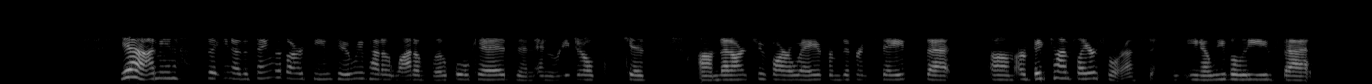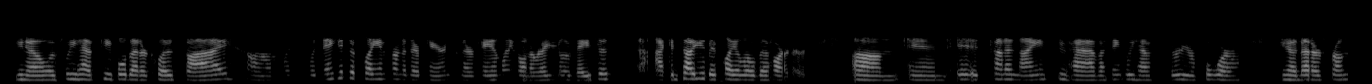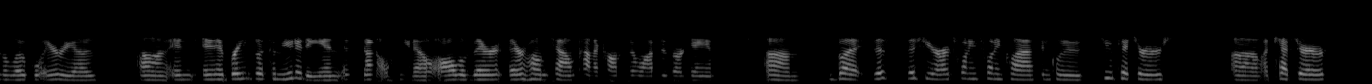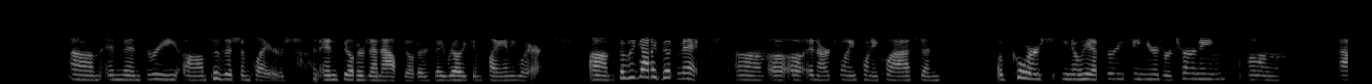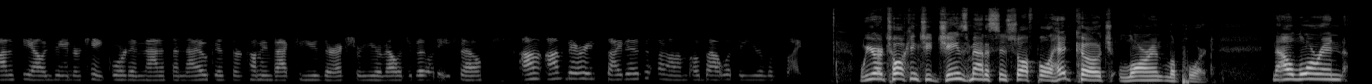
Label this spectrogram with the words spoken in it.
Yeah, I mean, the, you know, the thing with our team too, we've had a lot of local kids and, and regional kids um, that aren't too far away from different states that um, are big time players for us. You know, we believe that you know, if we have people that are close by, um, when, when they get to play in front of their parents and their families on a regular basis, I can tell you they play a little bit harder. Um, and it's kind of nice to have, I think we have three or four, you know, that are from the local areas. Um, and, and it brings the community and, you know, all of their, their hometown kind of comes and watches our game. Um, but this, this year, our 2020 class includes two pitchers, um, a catcher, um, and then three um, position players, infielders and outfielders. They really can play anywhere. Um, so we got a good mix um, uh, uh, in our 2020 class, and of course, you know we have three seniors returning. Um, Odicci Alexander, Kate Gordon, Madison Naujokas are coming back to use their extra year of eligibility. So I'm, I'm very excited um, about what the year looks like. We are talking to James Madison softball head coach Loren Laporte. Now, Loren,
